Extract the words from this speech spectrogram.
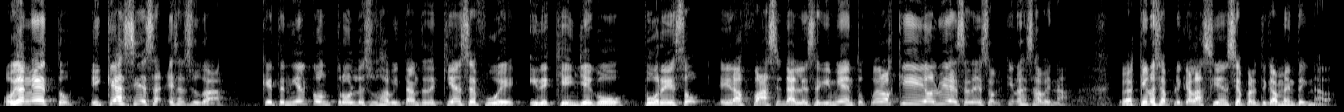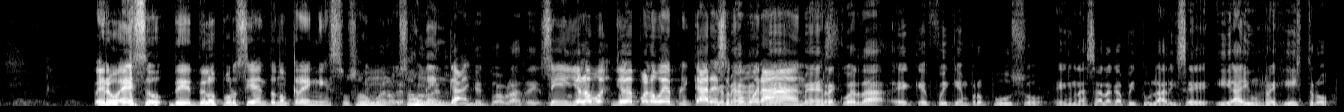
Oigan esto, ¿y qué hacía esa, esa ciudad? Que tenía el control de sus habitantes, de quién se fue y de quién llegó. Por eso era fácil darle seguimiento. Pero aquí, olvídese de eso, aquí no se sabe nada. Aquí no se aplica la ciencia prácticamente en nada. Pero eso, de, los porcientos, no creen eso. Eso es un, eso es un engaño. tú hablas de eso. Sí, yo, yo después lo voy a explicar eso, cómo era antes. Me recuerda eh, que fui quien propuso en la sala capitular y, se, y hay un registro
